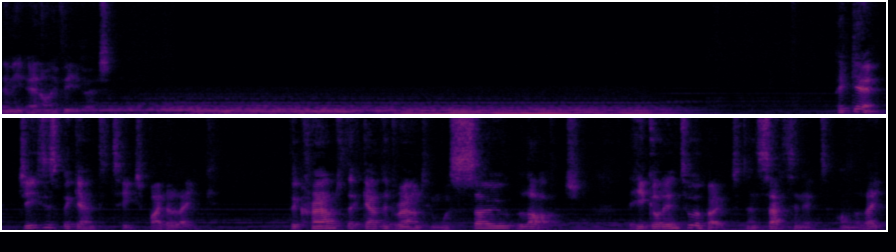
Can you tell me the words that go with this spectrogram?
in the NIV version. Again, Jesus began to teach by the lake. The crowd that gathered round him was so large that he got into a boat and sat in it on the lake,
